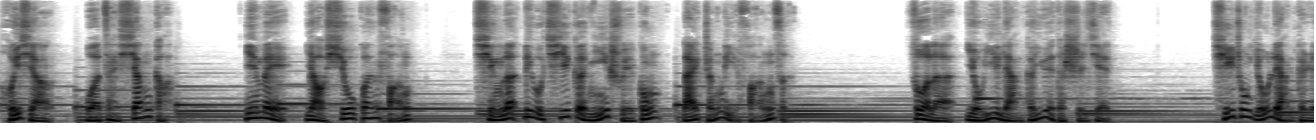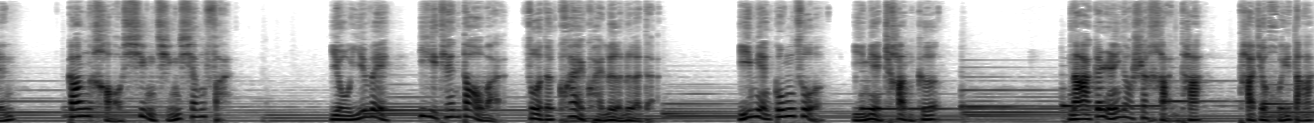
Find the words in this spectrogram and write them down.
回想我在香港，因为要修官房。请了六七个泥水工来整理房子，做了有一两个月的时间，其中有两个人刚好性情相反，有一位一天到晚做得快快乐乐的，一面工作一面唱歌。哪个人要是喊他，他就回答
